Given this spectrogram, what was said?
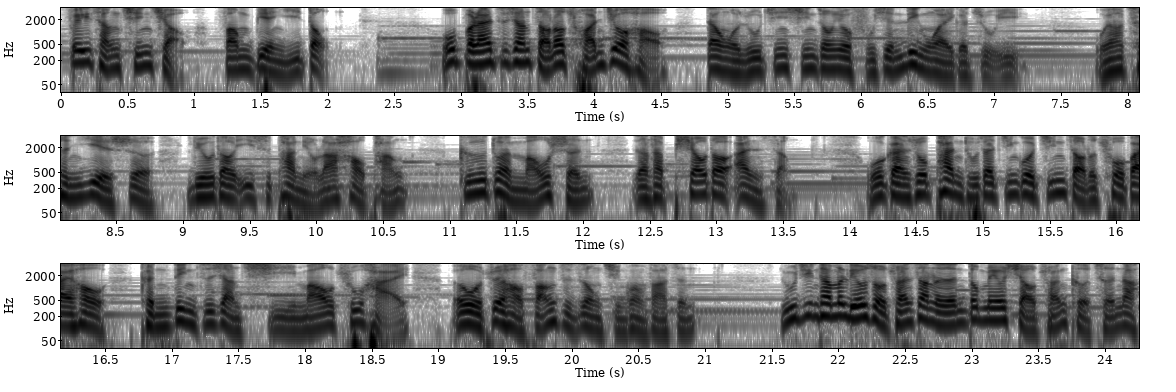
非常轻巧，方便移动。我本来只想找到船就好，但我如今心中又浮现另外一个主意。我要趁夜色溜到伊斯帕纽拉号旁，割断锚绳，让它飘到岸上。我敢说，叛徒在经过今早的挫败后，肯定只想起锚出海，而我最好防止这种情况发生。如今他们留守船上的人都没有小船可乘啊，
